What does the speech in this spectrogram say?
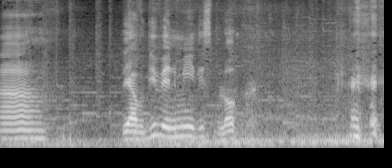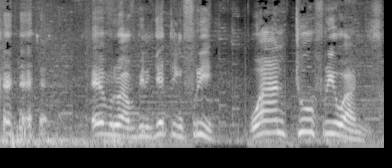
uh, they have given me this block. Everyone have been getting free. One, two free ones.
